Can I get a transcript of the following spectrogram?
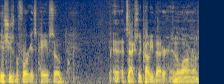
issues before it gets paved, so it's actually probably better in the long run.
